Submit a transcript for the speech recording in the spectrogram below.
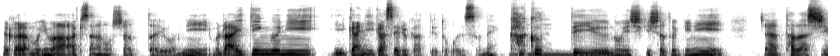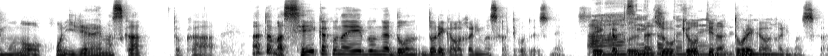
だからもう今、アキさんおっしゃったように、ライティングにいかに活かせるかっていうところですよね。書くっていうのを意識したときに、じゃあ正しいものをここに入れられますか？とか、あとはまあ正確な英文がどどれか分かりますかってことですね。正確な状況っていうのはどれか分かりますか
